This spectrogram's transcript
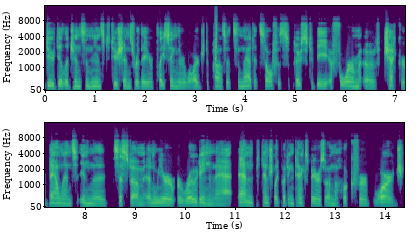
due diligence in the institutions where they are placing their large deposits. And that itself is supposed to be a form of check or balance in the system. And we are eroding that and potentially putting taxpayers on the hook for large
